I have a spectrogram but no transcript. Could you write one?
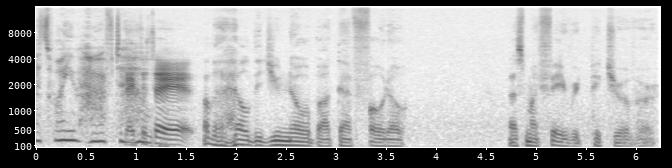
That's why you have to help. se... How the hell did you know about that photo? That's my favorite picture of her.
